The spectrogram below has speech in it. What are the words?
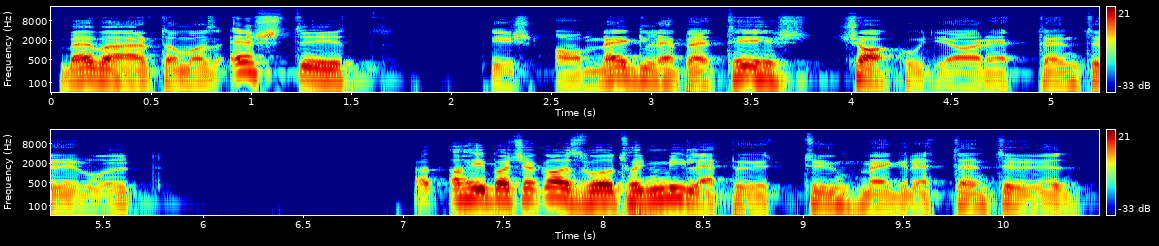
Bevártam az estét, és a meglepetés csak ugyan rettentő volt. Hát a hiba csak az volt, hogy mi lepődtünk meg rettentően.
